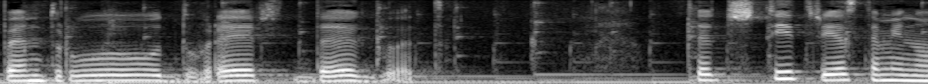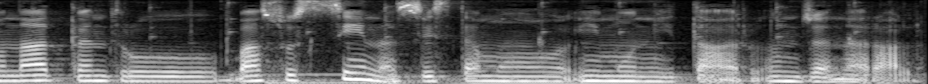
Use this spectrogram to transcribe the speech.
pentru dureri de gât. Deci titri este minunat pentru a susține sistemul imunitar în general.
